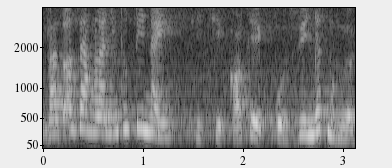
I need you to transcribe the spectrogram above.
Và rõ ràng là những thông tin này thì chỉ có thể của duy nhất một người.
